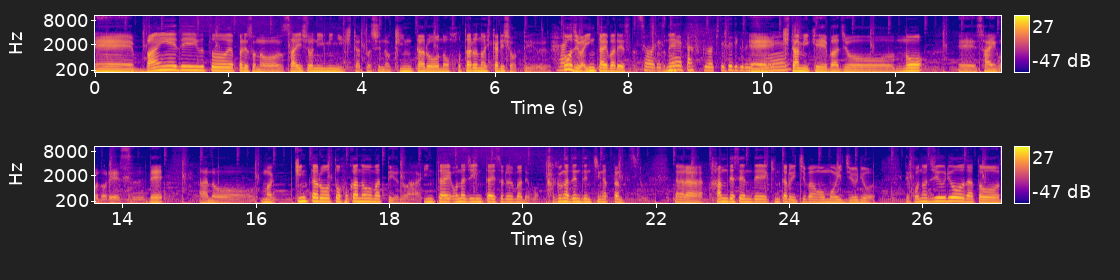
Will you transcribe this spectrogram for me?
えー、万栄でいうとやっぱりその最初に見に来た年の金太郎の蛍の光賞っていう、はい。当時は引退馬レースだったそうんですすね。バフを着て出てくるんですよね。えー北見競馬場の、えー最後のレースで、あのーまあ、金太郎と他の馬っていうのは引退同じ引退する馬でも格が全然違ったんですよ。だからハンデ戦で金太郎一番重い重量でこの重量だと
